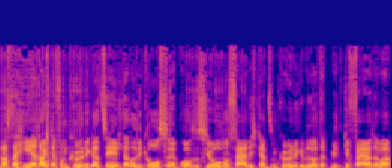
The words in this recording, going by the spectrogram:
was der Herald, der vom König erzählt hat, oder die große Prozession und Feierlichkeit zum König, haben die Leute halt mitgefeiert, aber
